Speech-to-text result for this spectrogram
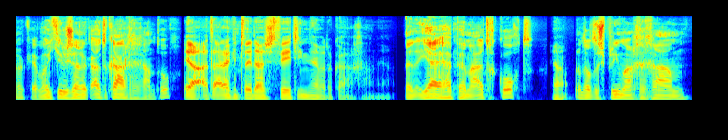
Oké, want jullie zijn ook uit elkaar gegaan, toch? Ja, uiteindelijk in 2014 hebben we elkaar gegaan, ja. En jij hebt hem uitgekocht. Ja. En dat is prima gegaan.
